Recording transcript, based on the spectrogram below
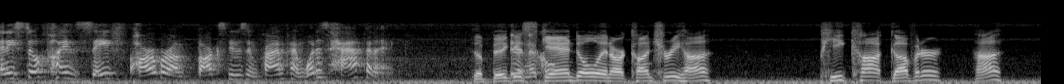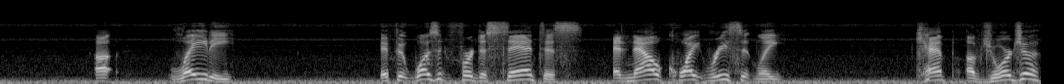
and he still finds safe harbor on Fox News in primetime. What is happening? The biggest yeah, scandal in our country, huh? Peacock governor, huh? Uh, lady, if it wasn't for DeSantis and now quite recently Kemp of Georgia,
